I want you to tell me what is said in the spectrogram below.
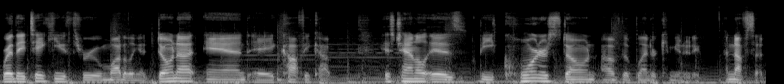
where they take you through modeling a donut and a coffee cup. His channel is the cornerstone of the Blender community. Enough said.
